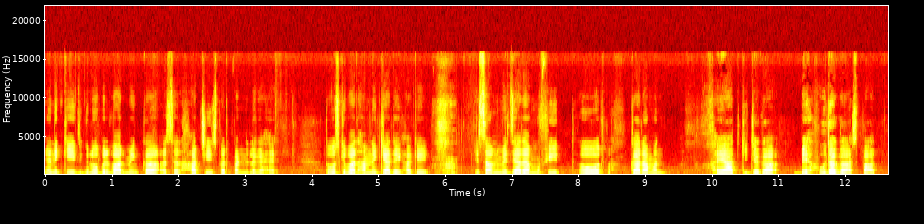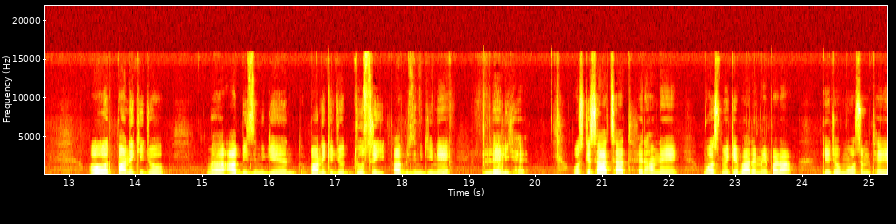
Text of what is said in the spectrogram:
यानी कि ग्लोबल वार्मिंग का असर हर चीज़ पर पड़ने लगा है। तो उसके बाद हमने क्या देखा कि इस अमल में ज़्यादा मुफीद और कारामंद हयात की जगह बेहूदा घास पात और पानी की जो आबी ज़िंदगी पानी की जो दूसरी आबी ज़िंदगी ने ले ली है। उसके साथ साथ फिर हमने मौसम के बारे में पढ़ा कि जो मौसम थे,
